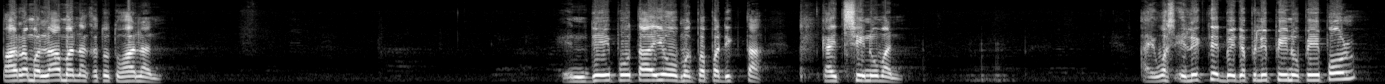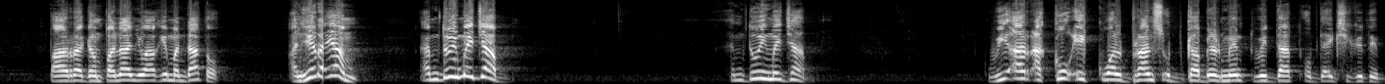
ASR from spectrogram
para malaman ang katotohanan. Hindi po tayo magpapadikta kahit sino man. I was elected by the Filipino people para gampanan yung aking mandato. And here I am. I'm doing my job. I'm doing my job. We are a co-equal branch of government with that of the executive.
